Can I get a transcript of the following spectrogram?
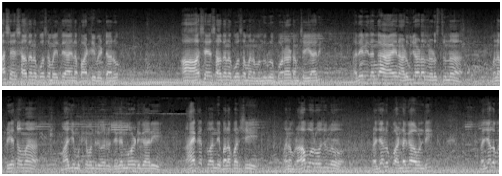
ఆశయ సాధన కోసం అయితే ఆయన పార్టీ పెట్టారో ఆ ఆశయ సాధన కోసం మనం అందరూ పోరాటం చేయాలి. అదేవిధంగా ఆయన అడుగుజాడలు నడుస్తున్న మన ప్రియతమ మాజీ ముఖ్యమంత్రి వారు జగన్మోహన్ రెడ్డి గారి నాయకత్వాన్ని బలపరిచి మనం రాబో రోజుల్లో ప్రజలకు అండగా ఉండి ప్రజలకు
